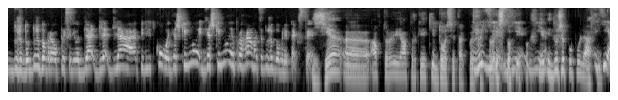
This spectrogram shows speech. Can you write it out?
дуже дуже добре описані. От для, для, для підліткової, для шкільної для шкільної програми це дуже добрі тексти. Є е, автори і авторки, які досі так пишуть Ну, є, про історію, є, є. І, і дуже популярні. Є,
